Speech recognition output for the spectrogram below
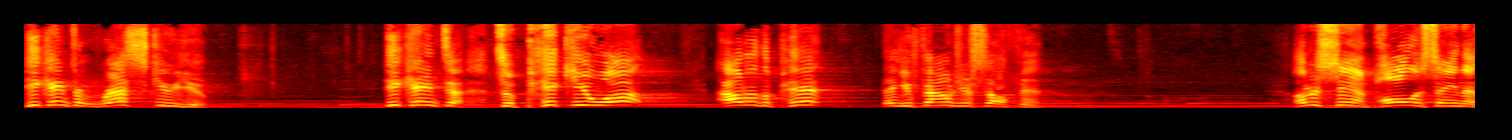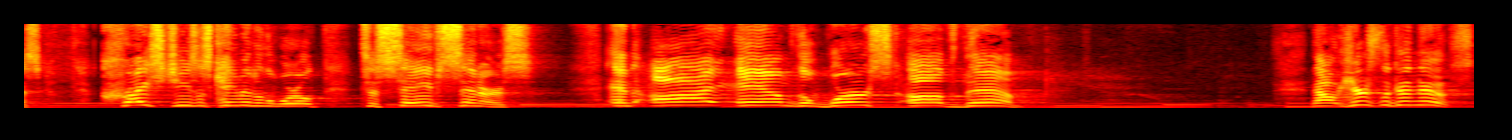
He came to rescue you. He came to, to pick you up out of the pit that you found yourself in. Understand, Paul is saying this Christ Jesus came into the world to save sinners, and I am the worst of them. Now, here's the good news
